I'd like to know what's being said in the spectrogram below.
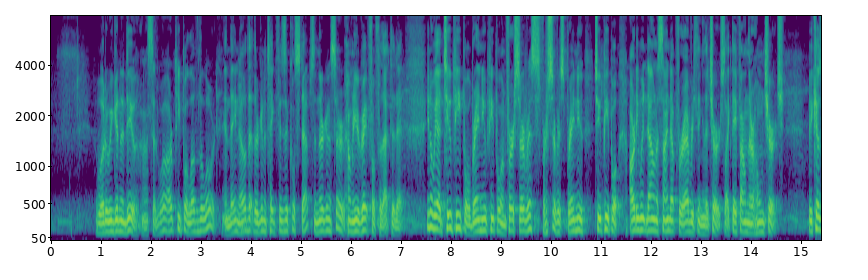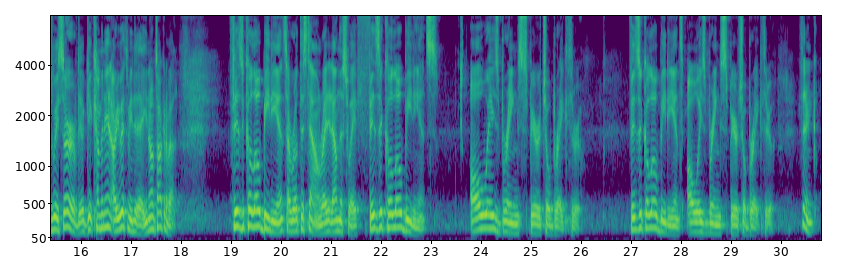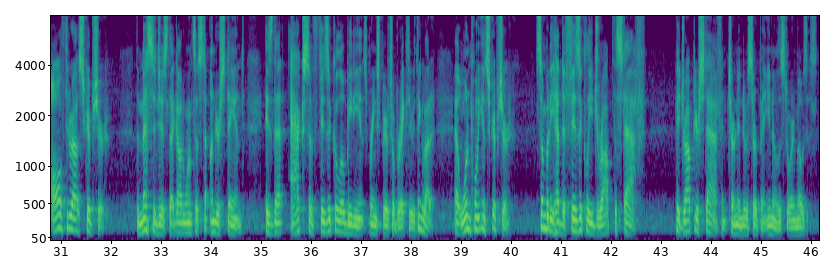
What are we going to do? And I said, Well, our people love the Lord and they know that they're going to take physical steps and they're going to serve. How many are grateful for that today? You know, we had two people, brand new people in first service, first service, brand new, two people already went down and signed up for everything in the church, like they found their home church because we served. Get coming in. Are you with me today? You know what I'm talking about? Physical obedience, I wrote this down, write it down this way. Physical obedience always brings spiritual breakthrough. Physical obedience always brings spiritual breakthrough. Think all throughout Scripture, the messages that God wants us to understand is that acts of physical obedience bring spiritual breakthrough. Think about it. At one point in Scripture, somebody had to physically drop the staff. Hey, drop your staff and turn into a serpent. You know the story, Moses.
